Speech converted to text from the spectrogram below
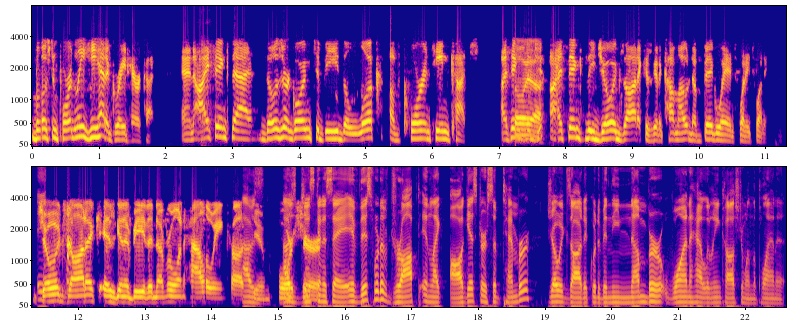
most importantly, he had a great haircut. And I think that those are going to be the look of quarantine cuts. I think Oh, the, yeah. I think the Joe Exotic is going to come out in a big way in 2020. Joe Exotic is going to be the number one Halloween I was, costume I for was sure. just gonna say, if this would have dropped in like August or September, Joe Exotic would have been the number one Halloween costume on the planet.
